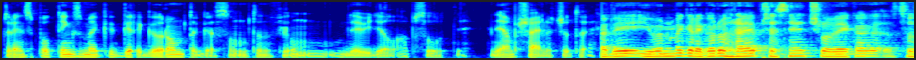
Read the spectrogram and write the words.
Trainspotting s McGregorom, tak ja som ten film neviděl absolutně. Nemám šajno, čo to je. Tady Ivan McGregor hraje přesně člověka, co,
